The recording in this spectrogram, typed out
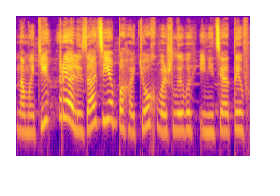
на меті реалізація багатьох важливих ініціатив.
